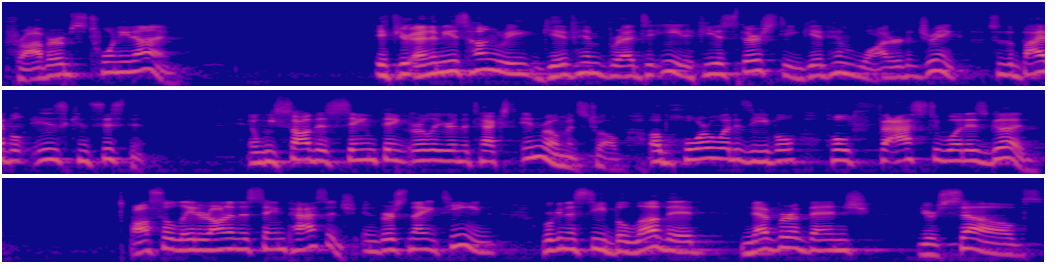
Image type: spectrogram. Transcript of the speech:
Proverbs 29. If your enemy is hungry, give him bread to eat. If he is thirsty, give him water to drink. So the Bible is consistent. And we saw this same thing earlier in the text in Romans 12. Abhor what is evil, hold fast to what is good. Also, later on in the same passage, in verse 19, we're going to see, Beloved, never avenge yourselves,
